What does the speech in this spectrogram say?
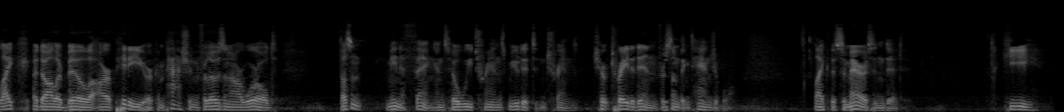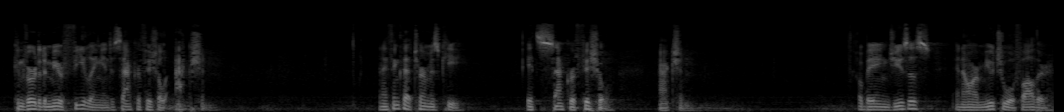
like a dollar bill, our pity or compassion for those in our world doesn't mean a thing until we transmute it and trans- trade it in for something tangible, like the Samaritan did. He converted a mere feeling into sacrificial action. And I think that term is key. It's sacrificial action. Obeying Jesus and our mutual Father,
